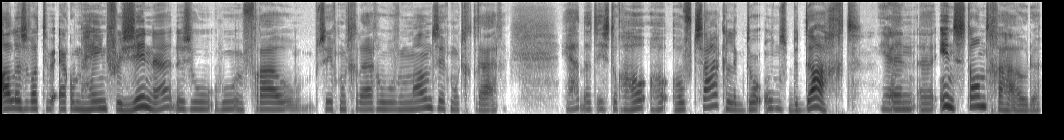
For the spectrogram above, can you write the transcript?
alles wat we eromheen verzinnen, dus hoe, hoe een vrouw zich moet gedragen, hoe een man zich moet gedragen, ja, dat is toch ho ho hoofdzakelijk door ons bedacht ja. en uh, in stand gehouden.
